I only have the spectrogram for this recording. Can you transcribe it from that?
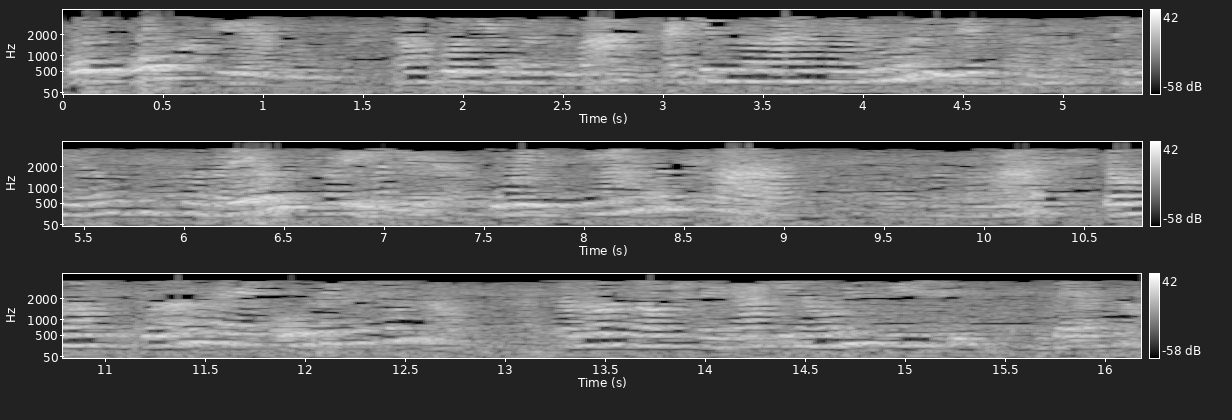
ou o criador. Nós podemos atuar aquele horário falando um monte de vezes para nós. Criamos em Deus fez, o Espírito faz. Então, nosso plano é operacional. Então, nós vamos chegar e não existe dessa.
